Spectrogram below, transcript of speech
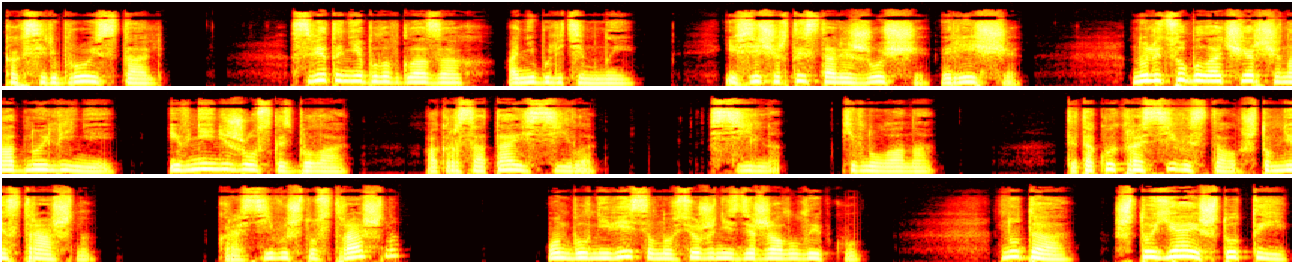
как серебро и сталь. Света не было в глазах, они были темны, и все черты стали жестче, резче. Но лицо было очерчено одной линией, и в ней не жесткость была, а красота и сила. — Сильно, — кивнула она. — Ты такой красивый стал, что мне страшно. — Красивый, что страшно? Он был невесел, но все же не сдержал улыбку. — Ну да, что я и что ты.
